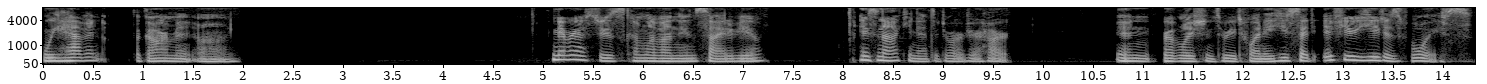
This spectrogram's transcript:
we haven't the garment on. You never asked Jesus to come live on the inside of you. He's knocking at the door of your heart. In Revelation 3:20, he said, "If you heed his voice,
